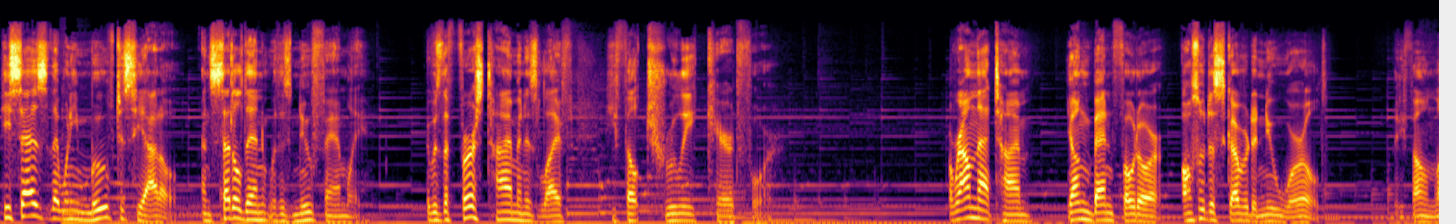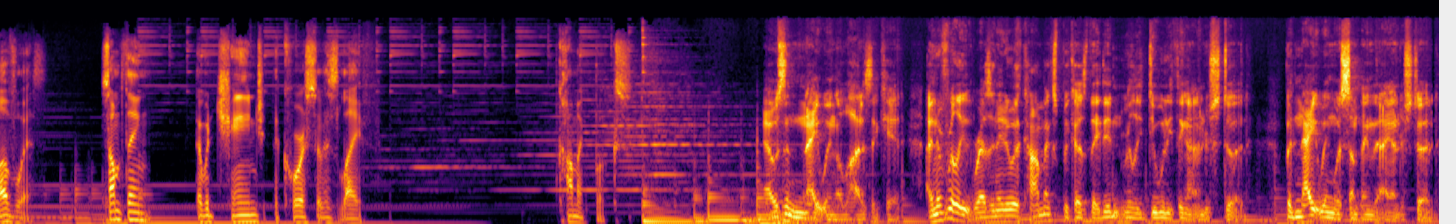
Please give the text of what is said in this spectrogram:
He says that when he moved to Seattle and settled in with his new family, it was the first time in his life he felt truly cared for. Around that time, young Ben Fodor also discovered a new world that he fell in love with, something that would change the course of his life comic books. I was in Nightwing a lot as a kid. I never really resonated with comics because they didn't really do anything I understood. But Nightwing was something that I understood.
